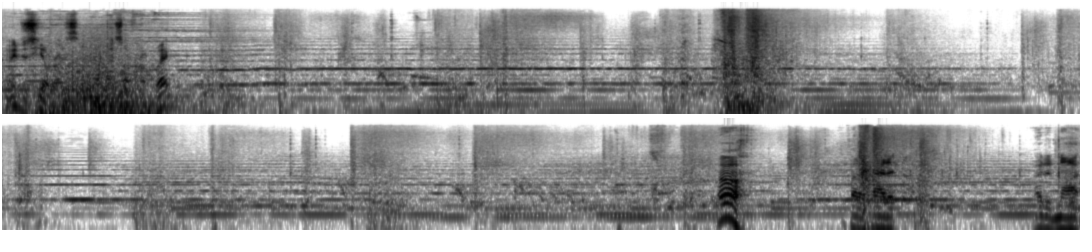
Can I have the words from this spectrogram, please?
Let me just heal myself real quick. Oh, I thought I had it. I did not.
